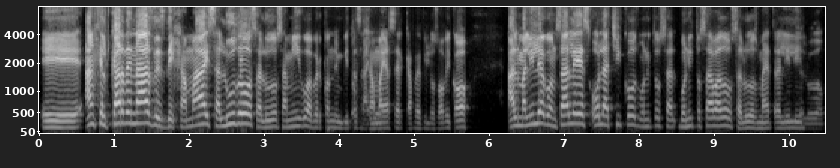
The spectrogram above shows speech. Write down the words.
Eh, Ángel Cárdenas desde Jamay, saludos, saludos amigo, a ver cuándo invitas a. Jamay a hacer café filosófico. Alma Lilia González, hola chicos, bonito, bonito sábado, saludos maestra Lili. Saludo.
